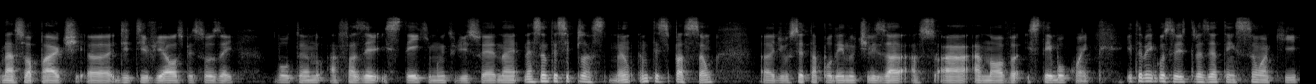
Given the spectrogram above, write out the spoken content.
na sua parte uh, de TVL, as pessoas aí voltando a fazer stake, muito disso é nessa antecipação, antecipação uh, de você estar tá podendo utilizar a, a, a, nova stablecoin. E também gostaria de trazer atenção aqui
